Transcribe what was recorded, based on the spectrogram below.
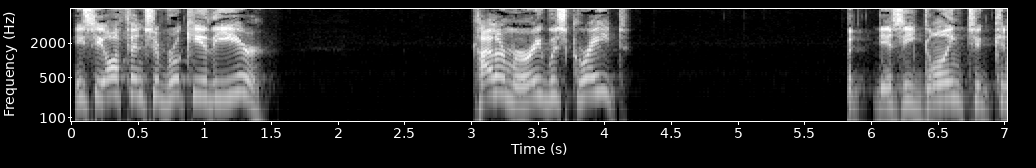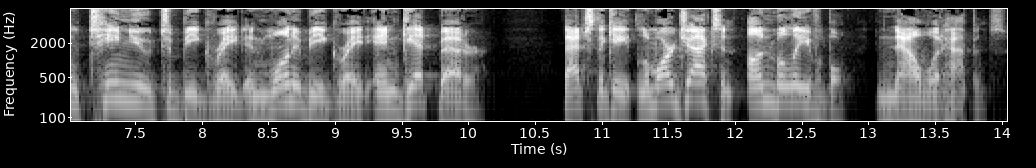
He's the offensive rookie of the year. Kyler Murray was great. But is he going to continue to be great and want to be great and get better? That's the key. Lamar Jackson, unbelievable. Now what happens?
